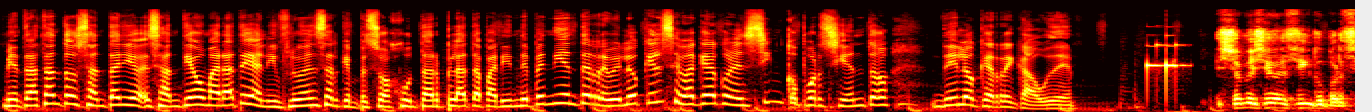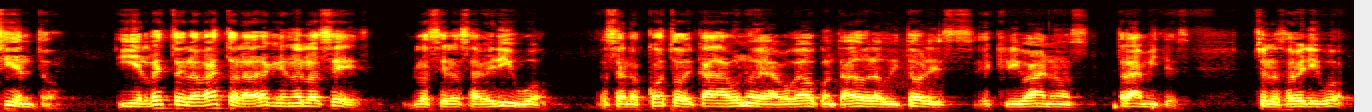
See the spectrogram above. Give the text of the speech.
Mientras tanto, Santiago Maratea, el influencer que empezó a juntar plata para Independiente, reveló que él se va a quedar con el 5% de lo que recaude. Yo me llevo el 5% y el resto de los gastos, la verdad que no lo sé, los se los averiguo. O sea, los costos de cada uno de abogado, contador, auditores, escribanos, trámites, se los averiguo.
